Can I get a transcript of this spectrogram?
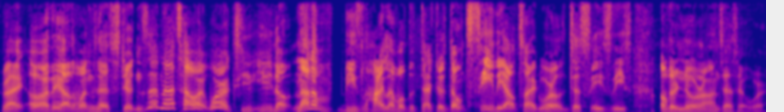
right? Or the other one says students. And that's how it works. You, you don't, none of these high level detectors don't see the outside world, it just sees these other neurons, as it were.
